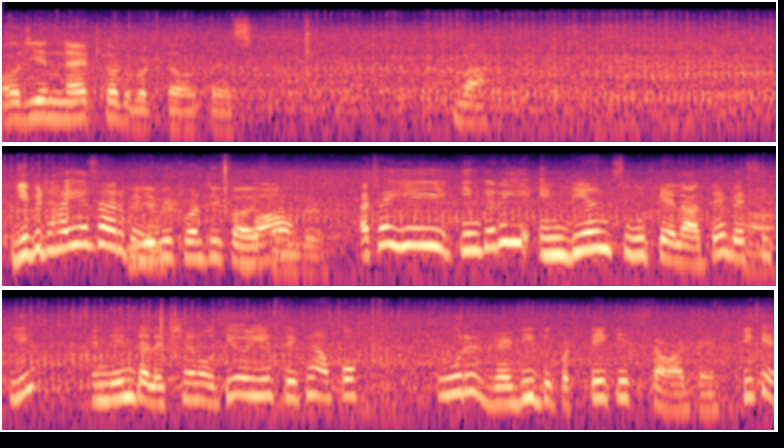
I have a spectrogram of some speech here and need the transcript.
और ये नेट का दुपट्टा होता है इसका। वाह। ये भी ढाई हज़ार रुपये ये भी ट्वेंटी फाइव अच्छा ये यकीन करें ये इंडियन सूट कहलाते हैं हाँ। बेसिकली इंडियन कलेक्शन होती है और ये देखें आपको पूरे रेडी दुपट्टे के साथ हैं ठीक है?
